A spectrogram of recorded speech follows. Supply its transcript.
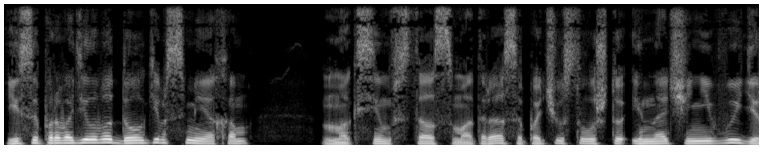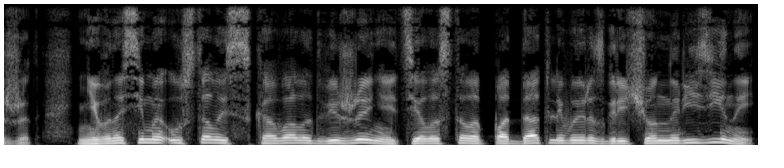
и сопроводил его долгим смехом. Максим встал с матраса, почувствовал, что иначе не выдержит. Невыносимая усталость сковала движение, тело стало податливой разгоряченной резиной.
